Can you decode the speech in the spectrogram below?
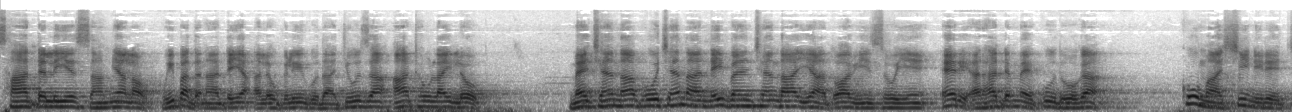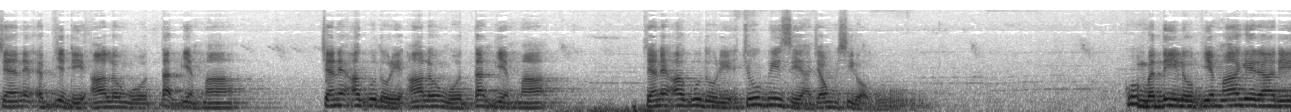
စာတလျက်စာမြလောက်ဝိပဿနာတရားအလုပ်ကလေးကိုသာကြိုးစားအားထုတ်လိုက်လို့မဲ့ချမ်းသာဖို့ချမ်းသာနိဗ္ဗာန်ချမ်းသာရသွားပြီဆိုရင်အဲ့ဒီအရဟတမေကုသိုလ်ကကိုယ်မှာရှိနေတဲ့ကြံတဲ့အပြစ်တွေအလုံးကိုတတ်ပြစ်မှာ ကျန်တဲ့အကုသိုလ်တွေအလုံးကိုတတ်ပြစ်မှာကျန်တဲ့အကုသိုလ်တွေအကျိုးပေးเสียအကြောင်းမရှိတော့ဘူးကိုမသိလို့ပြင်မာခဲ့တာတွေ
